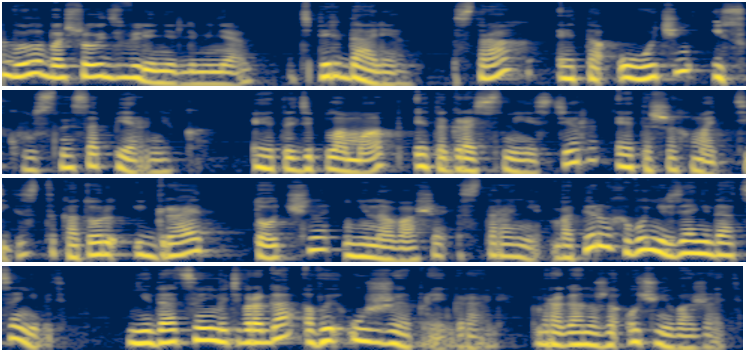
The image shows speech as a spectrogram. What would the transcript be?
было большое удивление для меня. Теперь далее. Страх – это очень искусный соперник – это дипломат, это гроссмейстер, это шахматист, который играет точно не на вашей стороне. Во-первых, его нельзя недооценивать. Недооценивать врага вы уже проиграли. Врага нужно очень уважать.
